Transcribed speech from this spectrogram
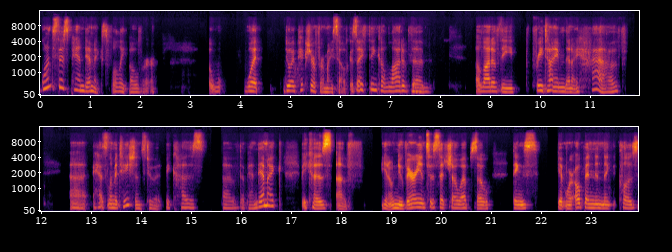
once this pandemic's fully over, what do I picture for myself? Because I think a lot of the, mm. a lot of the free time that I have uh, has limitations to it because of the pandemic, because of you know new variances that show up. So things get more open and they close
